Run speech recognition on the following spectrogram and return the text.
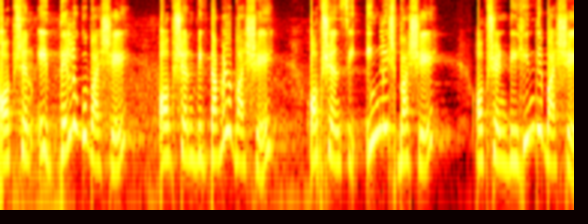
ಆಪ್ಷನ್ ಎ ತೆಲುಗು ಭಾಷೆ. ಆಪ್ಷನ್ ಬಿ ತಮಿಳು ಭಾಷೆ. ಆಪ್ಷನ್ ಸಿ ಇಂಗ್ಲಿಷ್ ಭಾಷೆ. ಆಪ್ಷನ್ ಡಿ ಹಿಂದಿ ಭಾಷೆ.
